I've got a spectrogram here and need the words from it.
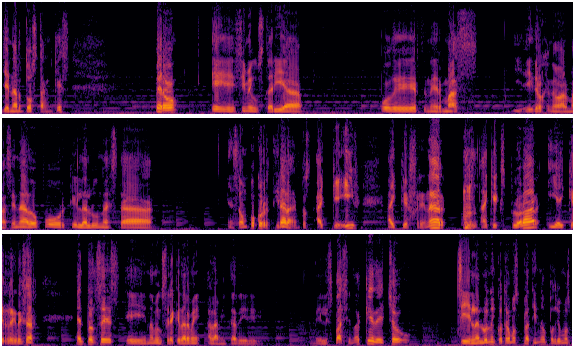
llenar dos tanques. Pero eh, sí me gustaría poder tener más hidrógeno almacenado porque la luna está está un poco retirada. Entonces hay que ir hay que frenar hay que explorar y hay que regresar entonces eh, no me gustaría quedarme a la mitad de, del espacio no que de hecho si en la luna encontramos platino podríamos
